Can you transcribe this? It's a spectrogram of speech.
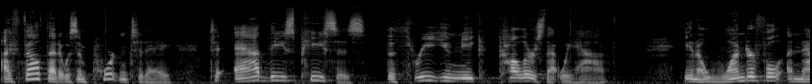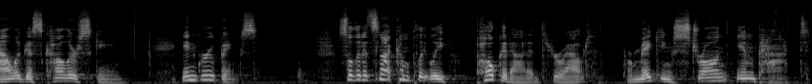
I felt that it was important today to add these pieces, the three unique colors that we have, in a wonderful analogous color scheme in groupings so that it's not completely polka dotted throughout, we're making strong impact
